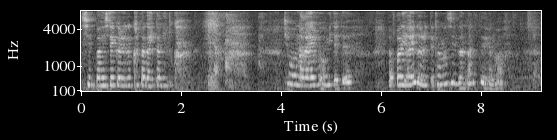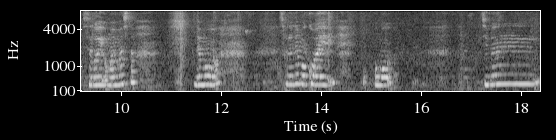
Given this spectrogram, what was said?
心配してくれる方がいたりとか今日のライブを見ててやっぱりアイドルって楽しいんだなっていうのはすごい思いました。でもそれでも怖いって思う。自分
